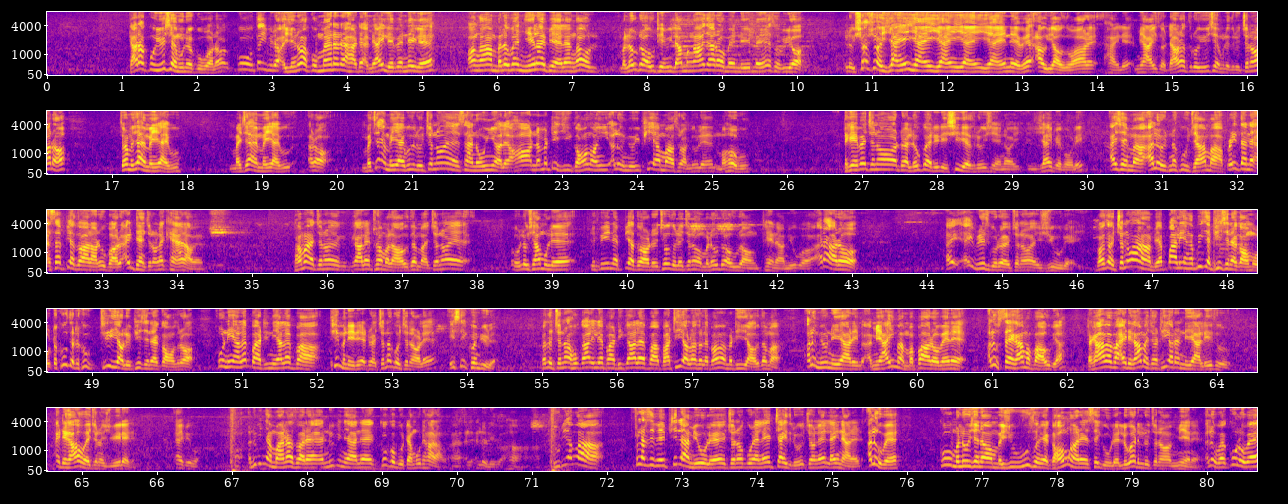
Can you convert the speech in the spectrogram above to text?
ဒါတော့ကိုရွေးချယ်မှုနဲ့ကိုပေါ့နော်ကိုတိတ်ပြီးတော့အရင်တော့ကိုမှန်းထားတဲ့ဟာတဲ့အများကြီး level နှိမ့်လဲအော်ငါမလုပ်ပဲညင်းလိုက်ပြန်လဲငါ့ကိုမလုပ်တော့ဘူးထင်ပြီလားမငားကြတော့မယ်နေမယ်ဆိုပြီးတော့အဲ့လို short short ရိုင်ရင်ရိုင်ရင်ရိုင်ရင်ရိုင်ရင်ရိုင်ရင်နဲ့ပဲအောက်ရောက်သွားတဲ့ဟာကြီးလဲအများကြီးဆိုတော့ဒါတော့သူတို့ရွေးချယ်မှုလေသူတို့ကျွန်တော်ကတော့ကျွန်တော်မကြိုက်မရိုက်ဘူးမကြိုက်မရိုက်ဘူးအဲ့တော့ မကြိုက်မရိုက်ဘူးလို့ကျွန်တော်ရဲ့ဆန်နှုံးကြီးကလည်းဟာနံပါတ်1ကြီးခေါင်းဆောင်ကြီးအဲ့လိုမျိုးကြီးဖြစ်ရမှာဆိုတာမျိုးလည်းမဟုတ်ဘူးတကယ်ပဲကျွန်တော်အတွက်လောက်ွက်လေးတွေရှိတယ်ဆိုလို့ရှိရင်တော့ရိုက်ပဲပေါ့လေအဲ့ချိန်မှာအဲ့လိုနှစ်ခုကြားမှာပြိတ္တနဲ့အဆက်ပြတ်သွားတာတို့ဘာလို့အဲ့တန်ကျွန်တော်လည်းခံရတာပဲဘာမှကျွန်တော်ကလည်းထွက်မလာဘူးတဲ့မှာကျွန်တော်ရဲ့ဟိုလှုပ်ရှားမှုလည်းပြပြနဲ့ပြတ်သွားတော့တချို့ဆိုလည်းကျွန်တော်မလုပ်တော့ဘူးတောင်ထင်တာမျိုးပေါ့အဲ့ဒါတော့ အဲ့အဲ့ risk ကိုတော့ကျွန်တော်ယူတယ်။ဘာလို့လဲဆိုတော့ကျွန်တော်ကဗျာပါလီယံငပိချက်ဖြစ်ချင်တဲ့ကောင်မို့တစ်ခုတစ်ခုထိထိရောက်လေးဖြစ်ချင်တဲ့ကောင်ဆိုတော့ဟိုနေရာလဲပါဒီနေရာလဲပါဖြစ်မနေတဲ့အတွက်ကျွန်တော်ကိုကျွန်တော်လည်းအေးစိတ်ခွင့်ပြုတယ်။ဘာလို့လဲကျွန်တော်ဟိုကားလေးလဲပါဒီကားလဲပါဘာထိရောက်လားဆိုလဲဘာမှမထိရောက်ဘူးသမှာအဲ့လိုမျိုးနေရာတွေအများကြီးမှမပါတော့ဘဲနဲ့အဲ့လိုဆယ်ကားမပါဘူးဗျာ။တကားပဲပါအဲ့တကားမှကျွန်တော်ထိရောက်တဲ့နေရာလေးဆိုအဲ့တကားကိုပဲကျွန်တော်ရွေးလိုက်တယ်။အဲ့ဒီပေါ့အနုပညာမာနဆိုတာအနုပညာနဲ့ကိုယ့်ကိုယ်ကိုတန်ဖိုးထားတာပါအဲ့လိုလေးပေါ့ဟုတ်လူတယောက်က flexible ဖြစ်တာမျိုးလဲကျွန်တော်ကိုယ်တိုင်လဲကြိုက်တယ်လို့ကျွန်တော်လဲလိုက်နာတယ်အဲ့လိုပဲကိုမလို့ကျွန်တော်မယူဘူးဆိုတဲ့ခေါင်းမာတဲ့စိတ်ကိုလဲလိုအပ်တယ်လို့ကျွန်တော်မြင်တယ်အဲ့လိုပဲကိုလိုပဲ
